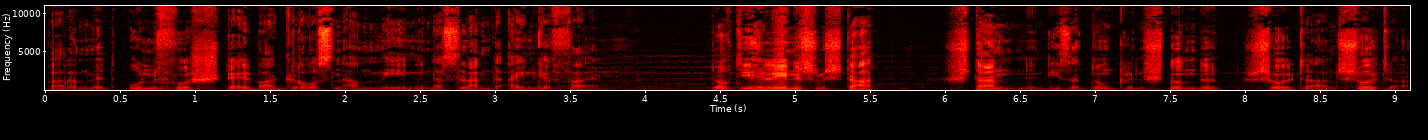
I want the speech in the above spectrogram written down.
waren mit unvorstellbar großen Armeen in das Land eingefallen. Doch die hellenischen Staaten standen in dieser dunklen Stunde Schulter an Schulter,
